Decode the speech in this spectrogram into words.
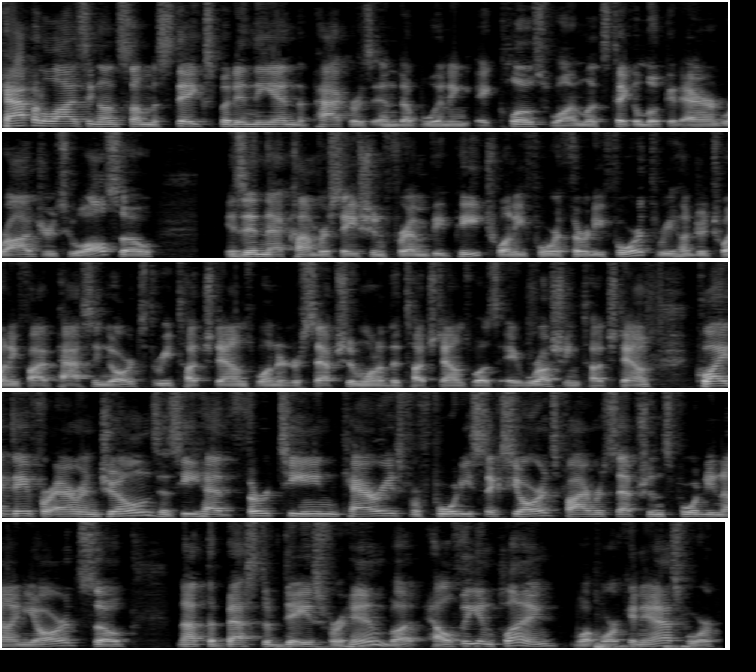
capitalizing on some mistakes, but in the end, the Packers end up winning a close one. Let's take a look at Aaron Rodgers, who also is in that conversation for MVP 24 34, 325 passing yards, three touchdowns, one interception. One of the touchdowns was a rushing touchdown. Quiet day for Aaron Jones as he had 13 carries for 46 yards, five receptions, 49 yards. So, not the best of days for him, but healthy and playing. What more can you ask for?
